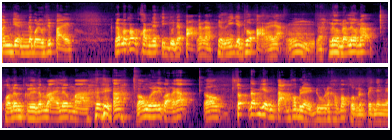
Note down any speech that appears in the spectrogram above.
มันเย็นในบริเวณที่ไป แล้วมันก็ความเย็นติดอยู่ในปากนั่นนะเพียงนี้เย็นทั่วปากเลยเนี่ยอืมนะเริ่มแล้วเริ่มแล้วพอเริ่มกลืนน้ำลายเริ่มมาอะลองดูเลยดีกว่านะครับลองซดน้ำเย็นตามเขาไปเลยดูนะครับว่าผลมันเป็นยังไง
